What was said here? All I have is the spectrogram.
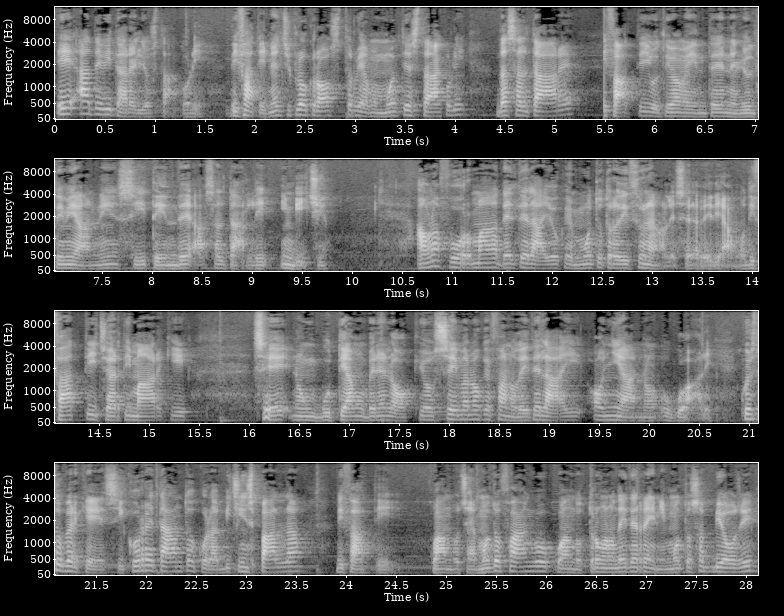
e ad evitare gli ostacoli. Difatti nel ciclocross troviamo molti ostacoli da saltare, infatti ultimamente negli ultimi anni si tende a saltarli in bici. Ha una forma del telaio che è molto tradizionale se la vediamo, difatti certi marchi se non buttiamo bene l'occhio sembrano che fanno dei telai ogni anno uguali. Questo perché si corre tanto con la bici in spalla, difatti quando c'è molto fango, quando trovano dei terreni molto sabbiosi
